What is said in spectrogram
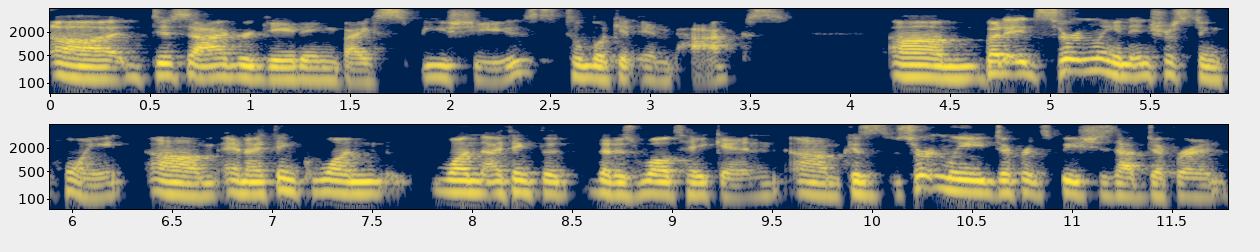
uh, disaggregating by species to look at impacts. Um, but it's certainly an interesting point, um, and I think one one I think that that is well taken because um, certainly different species have different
